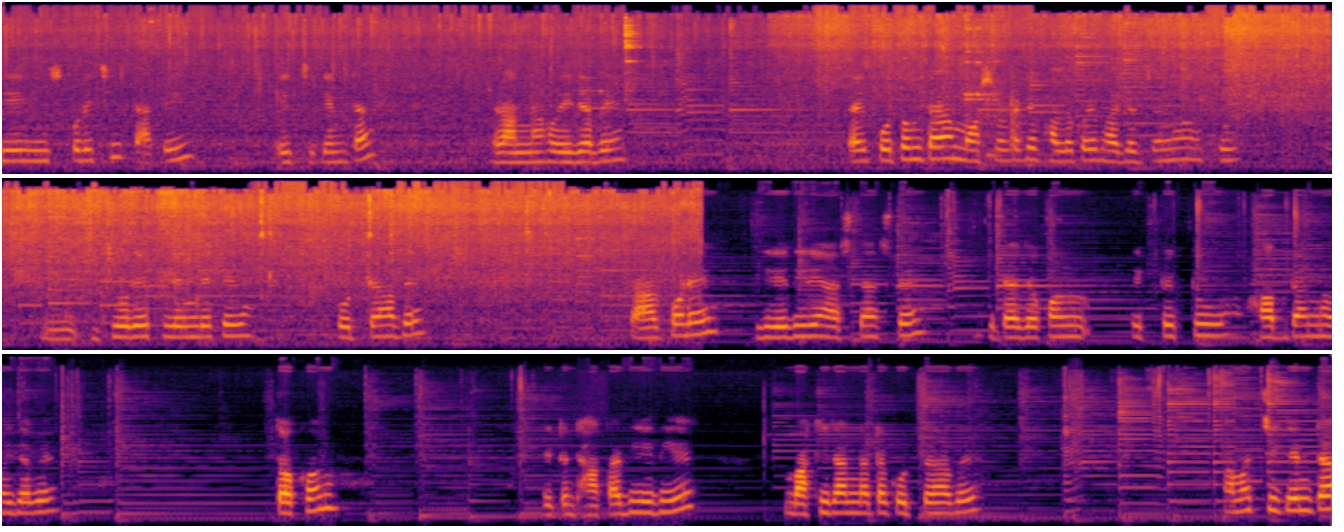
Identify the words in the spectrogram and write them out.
যে ইউজ করেছি, তাতেই এই চিকেনটা রান্না হয়ে যাবে। তাই প্রথমটা মশলাটাকে ভালো করে ভাজার জন্য একটু জোরে ফ্লেম রেখে করতে হবে। তারপরে ধীরে ধীরে আস্তে আস্তে এটা যখন একটু একটু হাফ ডান হয়ে যাবে, তখন এটা ঢাকা দিয়ে দিয়ে বাকি রান্নাটা করতে হবে। আমার চিকেনটা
